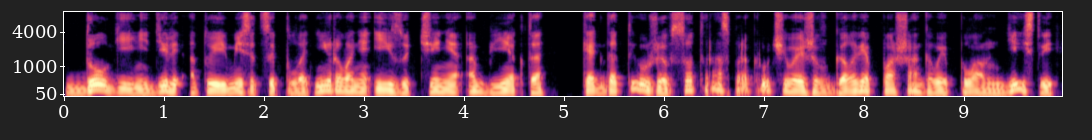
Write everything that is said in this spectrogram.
долгие недели, а то и месяцы планирования и изучения объекта, когда ты уже в сот раз прокручиваешь в голове пошаговый план действий,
